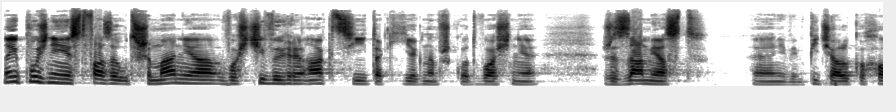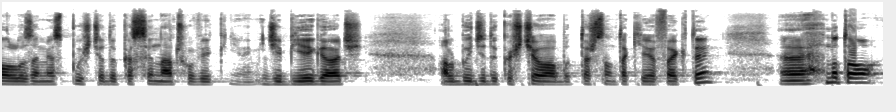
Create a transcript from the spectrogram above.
No i później jest faza utrzymania właściwych reakcji, takich jak na przykład właśnie, że zamiast e, nie wiem, picia alkoholu, zamiast pójścia do kasyna człowiek nie wiem, idzie biegać, albo idzie do kościoła, bo też są takie efekty, e, no to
